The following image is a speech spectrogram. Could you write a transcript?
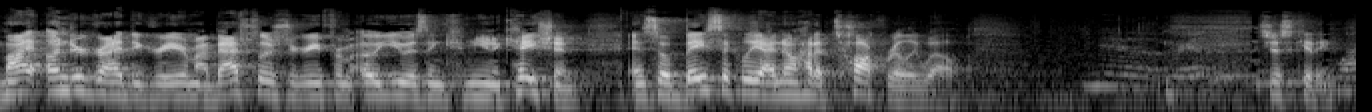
my undergrad degree or my bachelor's degree from OU is in communication. And so basically, I know how to talk really well. No, really? Just kidding. Wow.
